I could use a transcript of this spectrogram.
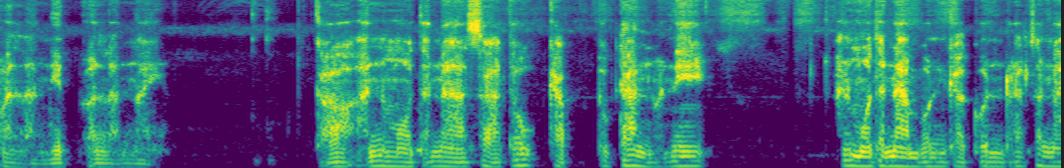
วันละนิดวันละหน่อยก็อนุโมทนาสาธุกับทุกท่านวันนี้ อนุโมทนาบุญกับคุณรัตนะ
